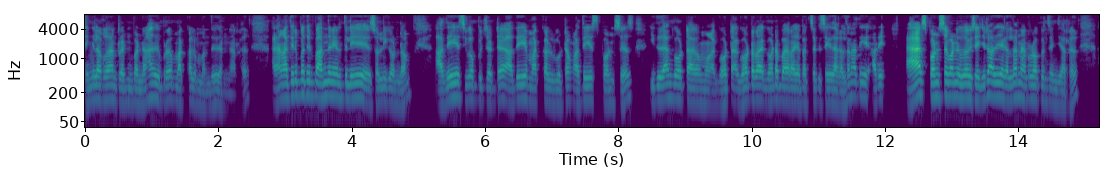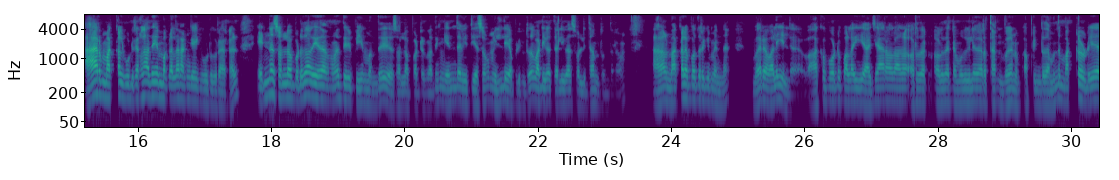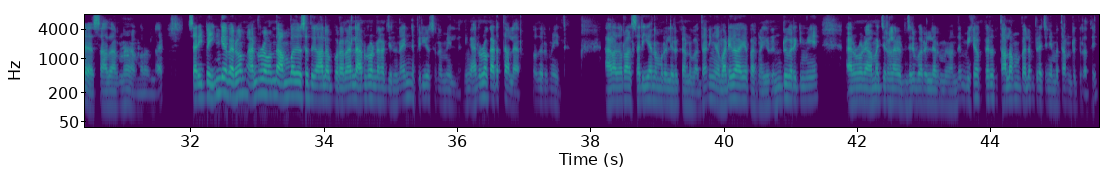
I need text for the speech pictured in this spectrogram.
சிங்களர்கள் தான் ரன் பண்ணாங்க. அதுக்கு பிறகு மக்களும் வந்து இருந்தார்கள். நாங்கள் திருப்ப திருப்ப அந்த நேரத்திலேயே சொல்லி கொண்டோம். அதே சிவப்பு சட்டை, அதே மக்கள் கூட்டம், அதே ஸ்பான்சர்ஸ் இதுதான் கோட்டாகமா கோட்டா கோட்டரா கோட்டபாய ராஜபக்சக்கு செய்தார்கள் தான் அதே அதே ஏர் ஸ்பான்சர் பண்ணி உதவி செஞ்சிடும் அதேகள் தான் அனுராவுக்கும் செஞ்சார்கள். ஏர் மக்கள் கூட்டினார்களோ அதே மக்கள் தான் அங்கேயும் கொடுக்குறார்கள் என்ன சொல்லப்படுதோ அதே தான் வந்து திருப்பியும் வந்து சொல்லப்பட்டிருக்கிறது. இங்கே எந்த வித்தியாசமும் இல்லை அப்படின்றத வடிவ தெளிவா சொல்லி தான் இருந்தோம். மக்களை மக்கள பொறுத்தவரைக்கும் என்ன, வேற வழி இல்லை வாக்கு போட்டு பழகியாச்சு. யாரோ ஒரு ஆள் ஒருத்தர் வேணும் அப்படின்றத வந்து மக்களுடைய சாதாரண மனநிலை. சரி இப்ப இங்க வருவோம். அனுரா வந்து 50 வருஷத்துக்கு ஆள போகிறாரா இல்லை அனுராவோட கட்சி என்ன பெரிய இல்ல. நீங்க நீங்கள் அடுத்த கடத்தாளர் ஒருமே இல்லை யாராவது ஒரு ஆள் சரியான முறையில் இருக்கான்னு பார்த்தா, நீங்க வடிவாகவே பாருங்க. இன்று வரைக்குமே அவருடைய அமைச்சர்களாக சரி, எல்லாருமே வந்து மிக பெரும் தளம் பெரும் பிரச்சனையுமா தான் இருக்கிறது.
